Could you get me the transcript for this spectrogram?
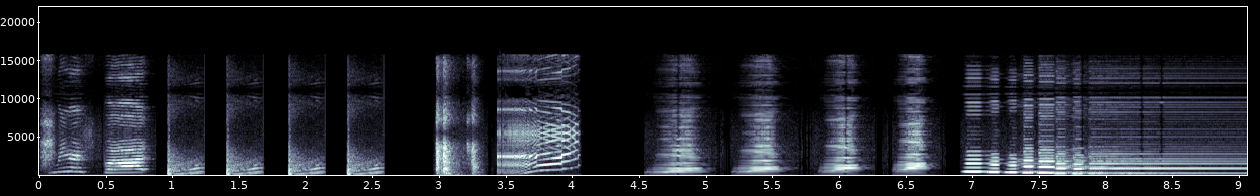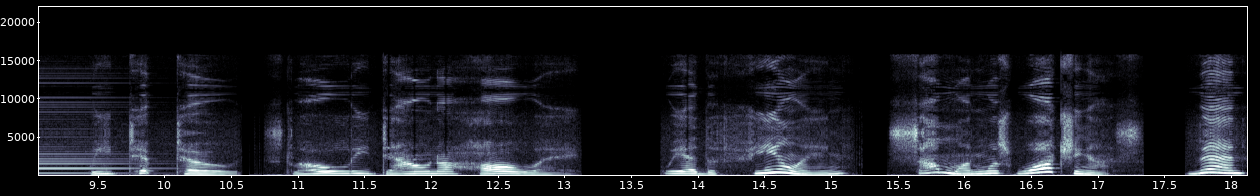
Come here, Spot! We tiptoed slowly down a hallway. We had the feeling someone was watching us. Then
